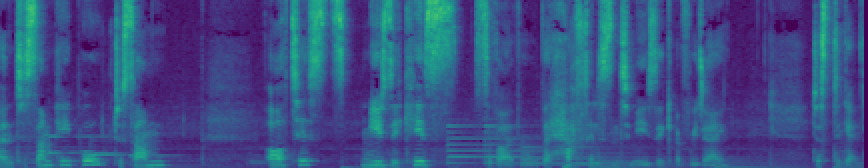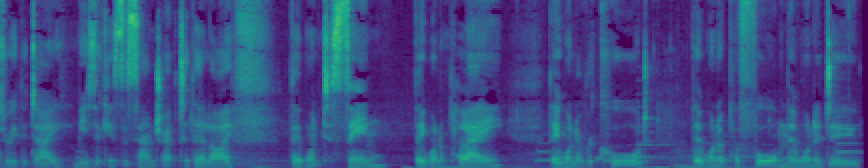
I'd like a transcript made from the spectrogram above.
And to some people, to some artists, music is survival. They have to listen to music every day just to get through the day. Music is the soundtrack to their life. They want to sing, they want to play, they want to record, they want to perform, they want to do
